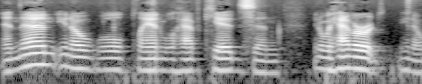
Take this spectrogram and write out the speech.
and then you know we'll plan we'll have kids and you know we have our you know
